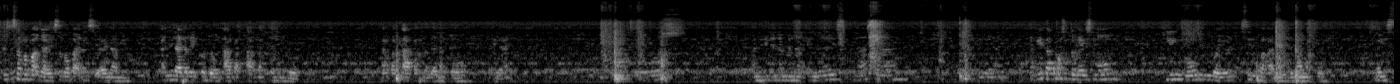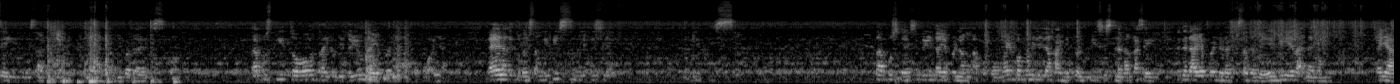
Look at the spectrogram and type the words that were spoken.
Kasi sa baba guys, sa baba ng CR namin, ang nilalagay ko doon, apat-apat na nilo. Apat-apat na ganito. Ayan. Tapos, andin na naman natin guys, punasan. Ayan. Nakita ko ito guys no, linggo, hindi ba yun? Baka ano, diba ako. May sale, sabi ko. Ayan, di ba guys? Tapos dito, try ko dito yung diaper na ako ko. Ayan. Kaya lang ito guys, ang nipis, ang nipis yan. Ang nipis. Tapos guys, ito yung diaper ng ako ko. Ngayon, pag bumili lang kami, 12 pieces na lang kasi nagda-diaper na lang sa gabi, eh, bihira na lang. Kaya,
